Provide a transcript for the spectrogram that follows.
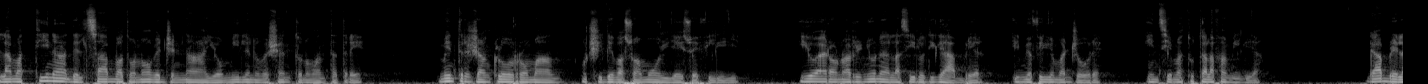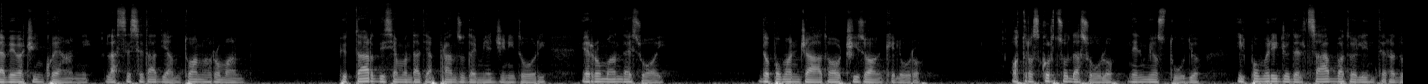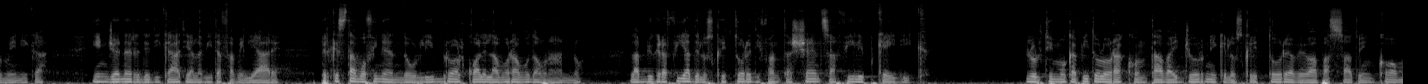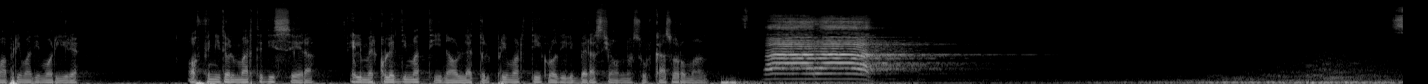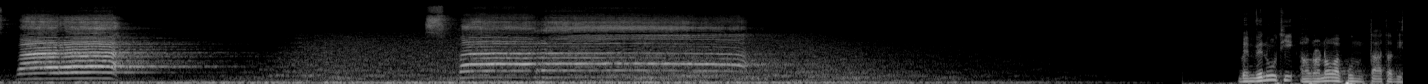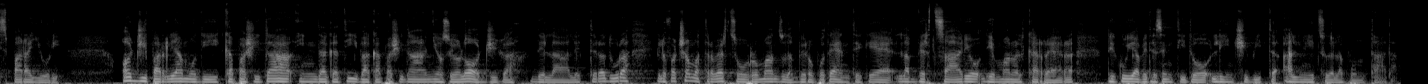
La mattina del sabato 9 gennaio 1993, mentre Jean-Claude Roman uccideva sua moglie e i suoi figli, io ero a una riunione all'asilo di Gabriel, il mio figlio maggiore, insieme a tutta la famiglia. Gabriel aveva 5 anni, la stessa età di Antoine Roman. Più tardi siamo andati a pranzo dai miei genitori e Roman dai suoi. Dopo mangiato ho ucciso anche loro. Ho trascorso da solo, nel mio studio, il pomeriggio del sabato e l'intera domenica in genere dedicati alla vita familiare, perché stavo finendo un libro al quale lavoravo da un anno, la biografia dello scrittore di fantascienza Philip K. Dick. L'ultimo capitolo raccontava i giorni che lo scrittore aveva passato in coma prima di morire. Ho finito il martedì sera e il mercoledì mattina ho letto il primo articolo di Liberation sul caso Roman. Spara! Spara! Benvenuti a una nuova puntata di Spara Yuri. Oggi parliamo di capacità indagativa, capacità gnoseologica della letteratura e lo facciamo attraverso un romanzo davvero potente che è L'avversario di Emmanuel Carrère, di cui avete sentito l'incipit all'inizio della puntata.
